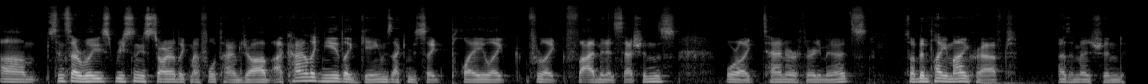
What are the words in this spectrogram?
um, since I really recently started like my full time job, I kind of like needed like games I can just like play like for like five minute sessions or like ten or thirty minutes. So I've been playing Minecraft, as I mentioned.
